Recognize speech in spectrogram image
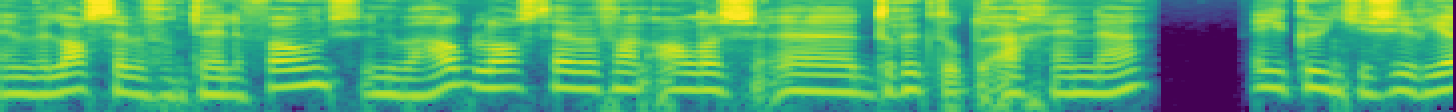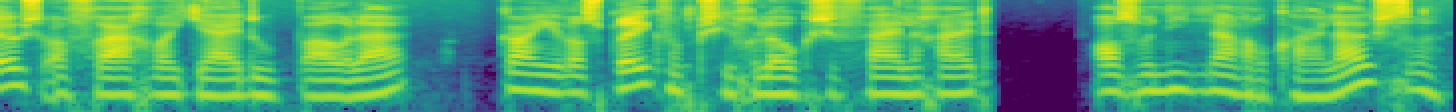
en we last hebben van telefoons en überhaupt last hebben van alles uh, drukt op de agenda. En je kunt je serieus afvragen wat jij doet, Paula. Kan je wel spreken van psychologische veiligheid als we niet naar elkaar luisteren?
